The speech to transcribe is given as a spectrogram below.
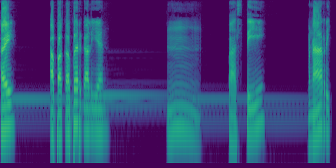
Hai, apa kabar kalian? Hmm, pasti menarik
